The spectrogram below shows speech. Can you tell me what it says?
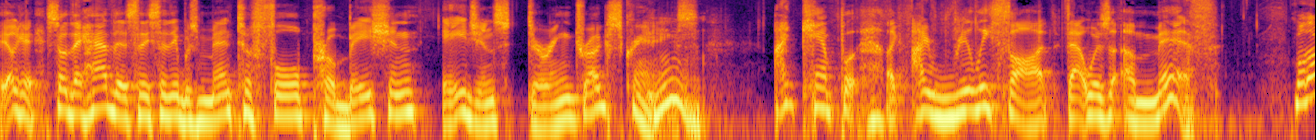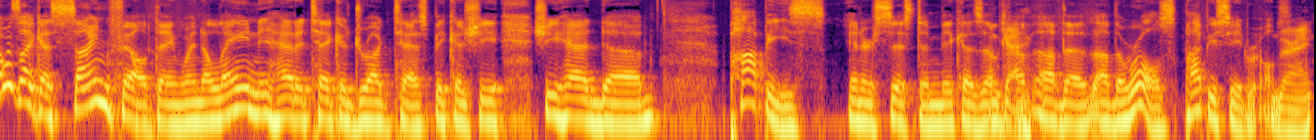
okay, so they had this. They said it was meant to fool probation agents during drug screenings. I can't put like I really thought that was a myth. Well, that was like a Seinfeld thing when Elaine had to take a drug test because she she had uh, poppies in her system because of, Okay. of, of the of the rolls, poppy seed rolls. Right.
